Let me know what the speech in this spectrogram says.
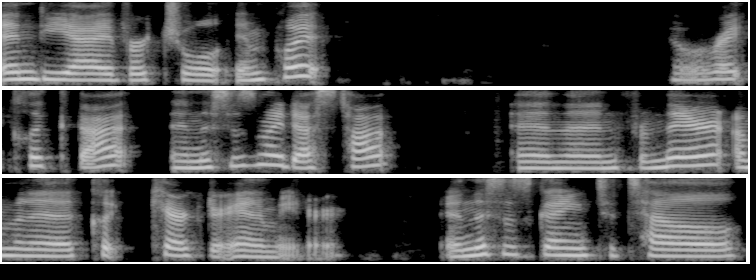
NDI virtual input. I will right click that, and this is my desktop. And then from there, I'm going to click character animator. And this is going to tell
